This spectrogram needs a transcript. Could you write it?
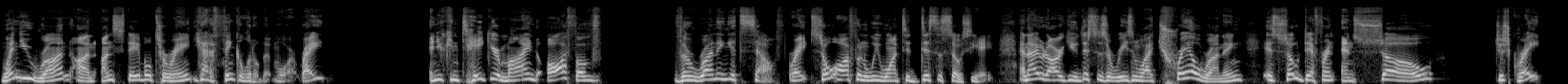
When you run on unstable terrain, you got to think a little bit more, right? And you can take your mind off of the running itself, right? So often we want to disassociate. And I would argue this is a reason why trail running is so different and so just great.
